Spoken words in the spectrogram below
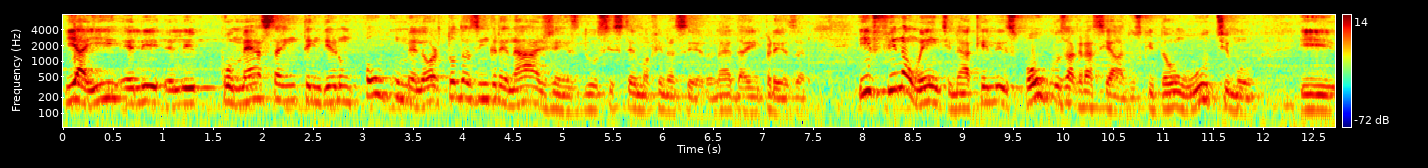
E aí ele, ele começa a entender um pouco melhor todas as engrenagens do sistema financeiro né, da empresa. E finalmente, né, aqueles poucos agraciados que dão o último e,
